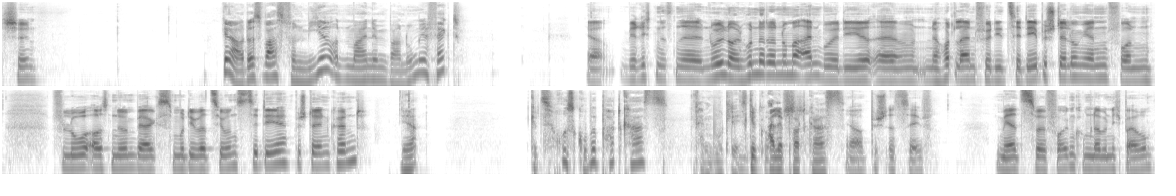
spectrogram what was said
Schön. Genau, das war's von mir und meinem Barnum-Effekt. Ja, wir richten jetzt eine 0900er Nummer ein, wo ihr die, ähm, eine Hotline für die CD-Bestellungen von Flo aus Nürnbergs Motivations-CD bestellen könnt. Ja. Gibt's Horoskope-Podcasts? Vermutlich. Es gibt Gott. alle Podcasts. Ja, äh, safe. Mehr als zwölf Folgen kommen aber nicht bei rum.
